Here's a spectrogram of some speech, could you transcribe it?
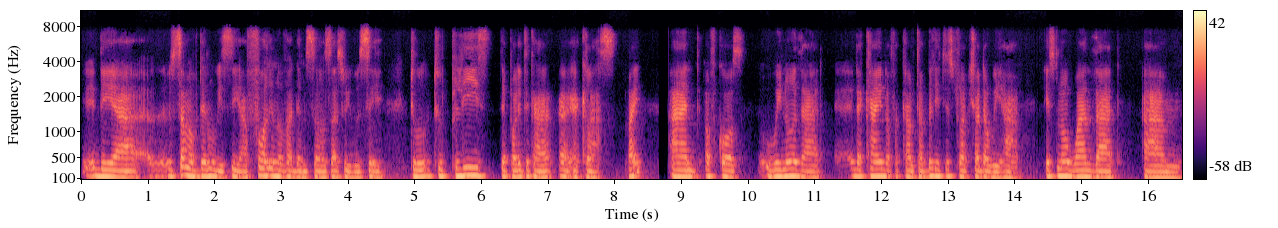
they are some of them we see are falling over themselves, as we would say, to to please the political uh, class, right? And of course, we know that the kind of accountability structure that we have is not one that um,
